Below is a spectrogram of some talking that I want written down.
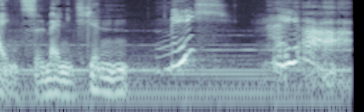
Heinzelmännchen. Mich? Naja,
